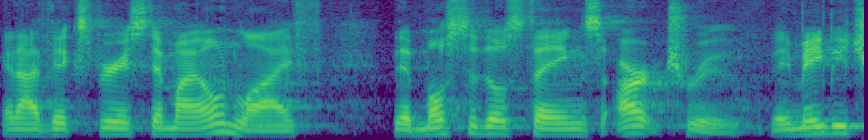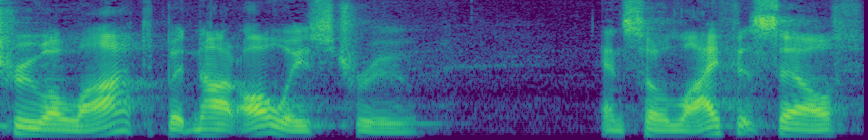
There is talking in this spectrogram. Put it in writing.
and I've experienced in my own life that most of those things aren't true. They may be true a lot, but not always true. And so life itself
